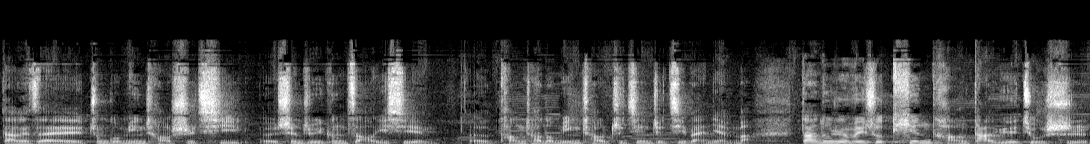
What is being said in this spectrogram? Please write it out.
大概在中国明朝时期，呃，甚至于更早一些，呃，唐朝到明朝之间这几百年吧，大家都认为说天堂大约就是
